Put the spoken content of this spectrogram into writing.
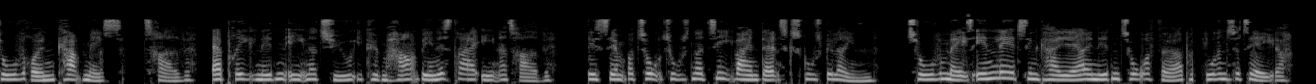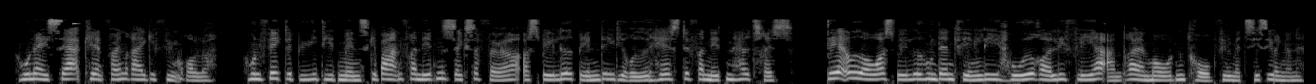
Tove Rønkamp Mads, 30. April 1921 i København-31. December 2010 var en dansk skuespillerinde. Tove Mads indledte sin karriere i 1942 på Odense Teater. Hun er især kendt for en række filmroller. Hun fik debut i Dit Menneskebarn fra 1946 og spillede Bente i De Røde Heste fra 1950. Derudover spillede hun den kvindelige hovedrolle i flere andre af Morten Kork-filmatiseringerne.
